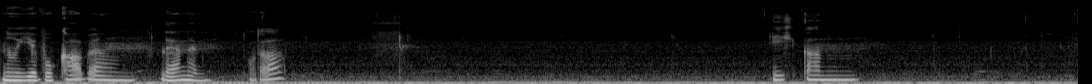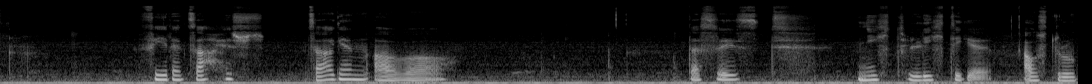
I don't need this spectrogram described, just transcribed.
neue Vokabeln lernen, oder? Ich kann viele Sachen sagen, aber das ist nicht richtige Ausdruck.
